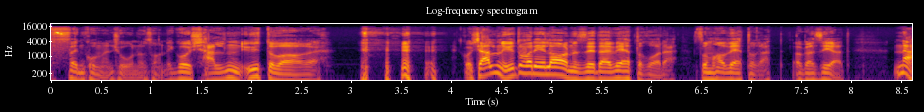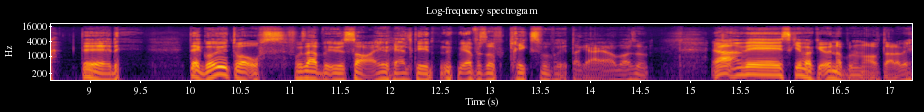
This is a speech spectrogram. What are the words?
FN-konvensjonene og sånn, det går jo sjelden utover går sjelden utover de landene som sitter i vetorådet, som har vetorett, og kan si at nei, det, det, det går utover oss. For eksempel USA er jo hele tiden Vi er på sånn krigsforbrytergreier. Bare sånn Ja, vi skriver ikke under på noen avtaler, vi.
